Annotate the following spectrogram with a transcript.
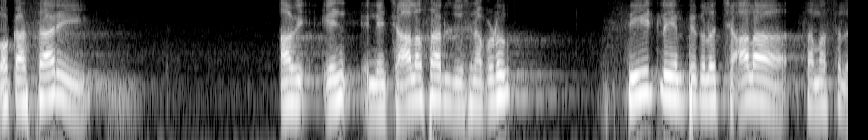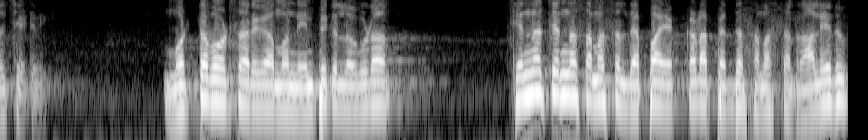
ఒకసారి అవి నేను చాలాసార్లు చూసినప్పుడు సీట్లు ఎంపికలో చాలా సమస్యలు వచ్చేటివి. మొట్టమొదటిసారిగా మొన్న ఎంపికల్లో కూడా చిన్న చిన్న సమస్యలు తప్ప ఎక్కడ పెద్ద సమస్యలు రాలేదు.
